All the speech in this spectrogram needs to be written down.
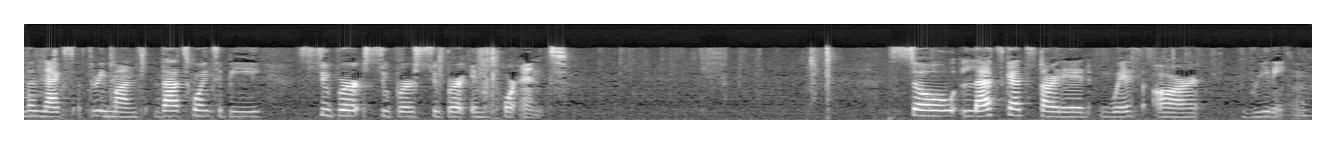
the next three months. That's going to be super, super, super important. So let's get started with our reading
